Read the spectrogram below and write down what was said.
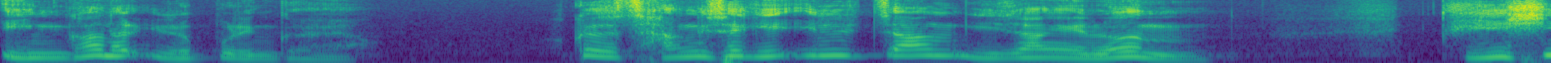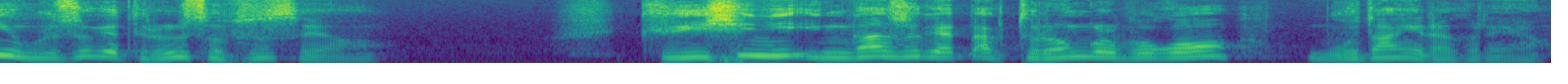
인간을 잃어버린 거예요. 그래서 창세기 1장, 2장에는 귀신이 우리 속에 들어올 수 없었어요. 귀신이 인간 속에 딱 들어온 걸 보고 무당이라 그래요.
